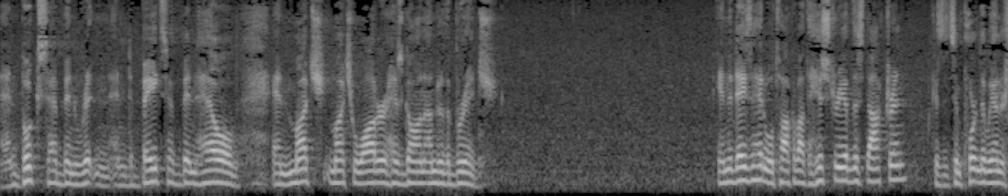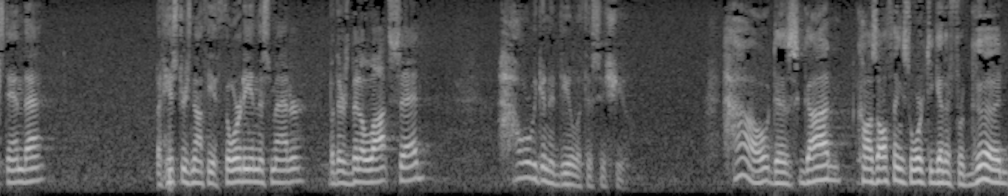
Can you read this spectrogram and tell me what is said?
and books have been written, and debates have been held, and much, much water has gone under the bridge. In the days ahead, we'll talk about the history of this doctrine, because it's important that we understand that. But history is not the authority in this matter. But there's been a lot said, how are we going to deal with this issue? How does God cause all things to work together for good?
